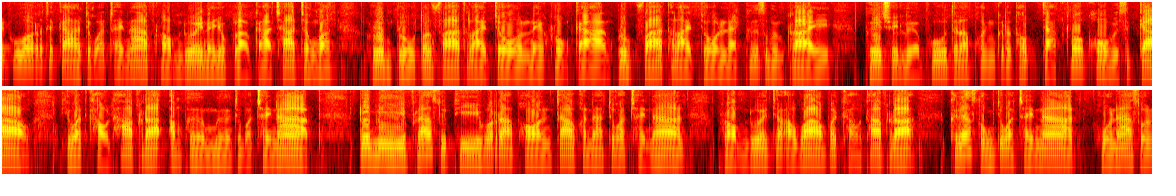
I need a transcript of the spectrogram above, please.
ชผู้ว่าราชการจังหวัดชัยนาทพร้อมด้วยนายกเหล่ากาชาติจังหวัดรวมปลูกต้นฟ้าทลายโจรในโครงการปลูกฟ้าทลายโจรและพืชสมุนไพร พื่อช่วยเหลือผู้ได้รับผลกระทบจากโรคโควิด -19 ที่วัดเขาท่าพระอำเภอเมืองจังหวัดชัยนาท โดยมีพระสุธีวราพรเจ้าคณะจังหวัดชัยนาท พร้อมด้วยเจ้าอาวาสวัดเขาท่าพระ คณะสงฆ์จังหวัดชัยนาท หัวหน้าส่วน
